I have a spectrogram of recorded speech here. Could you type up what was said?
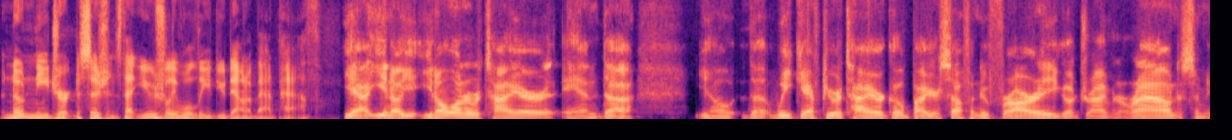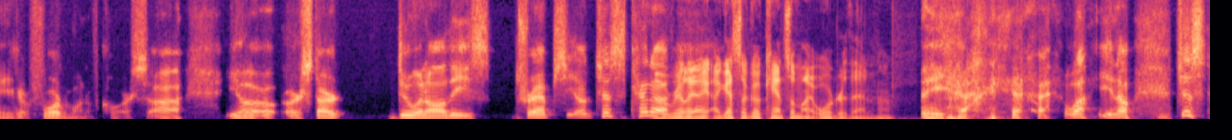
no knee jerk decisions. That usually will lead you down a bad path. Yeah, you know, you, you don't want to retire and uh you know, the week after you retire, go buy yourself a new Ferrari, go driving around, assuming you can afford one, of course. Uh, you know, or, or start doing all these trips, you know, just kind of. Oh, really? I, I, guess I'll go cancel my order then. Huh? Yeah. Well, you know, just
